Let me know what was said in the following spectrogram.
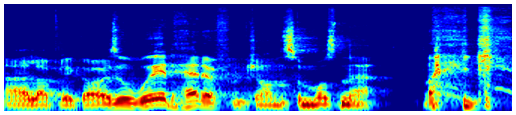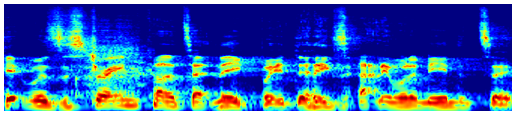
a lovely goal. It was a weird header from Johnson, wasn't it? Like it was a strange kind of technique, but he did exactly what it needed to.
